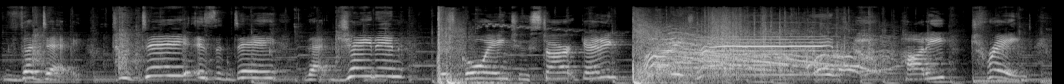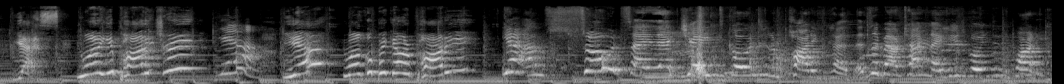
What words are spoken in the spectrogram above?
the day. Today is the day that Jayden is going to start getting potty trained. Potty trained. Yes. You want to get potty trained? Yeah. Yeah? You want to go pick out a potty? Yeah, I'm so excited that Jayden's going to the potty because it's about time that he's going to the potty.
